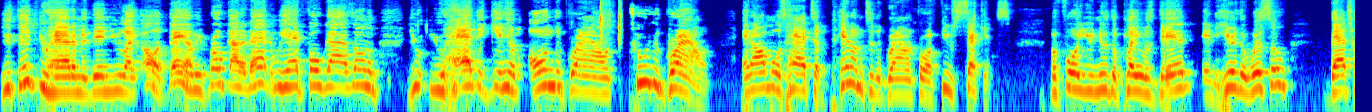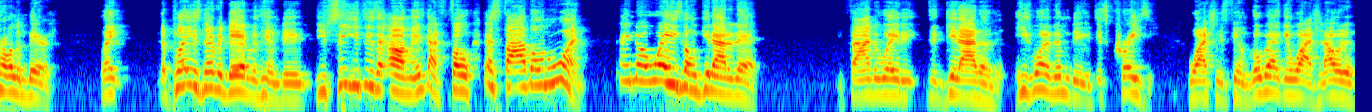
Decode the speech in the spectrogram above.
you think you had him, and then you like, oh damn, he broke out of that, and we had four guys on him. You you had to get him on the ground to the ground, and almost had to pin him to the ground for a few seconds before you knew the play was dead and hear the whistle. That's Harlem Berry. Like the play is never dead with him, dude. You see, you think like, oh man, he's got four. That's five on one. Ain't no way he's gonna get out of that. find a way to, to get out of it. He's one of them dudes. It's crazy watching this film. Go back and watch it. I would have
